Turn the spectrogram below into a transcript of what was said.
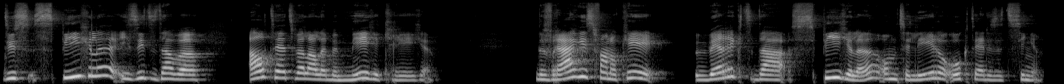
Dus spiegelen is iets dat we altijd wel al hebben meegekregen. De vraag is van oké, werkt dat spiegelen om te leren ook tijdens het zingen?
